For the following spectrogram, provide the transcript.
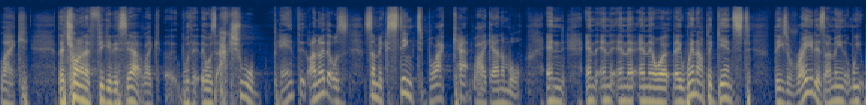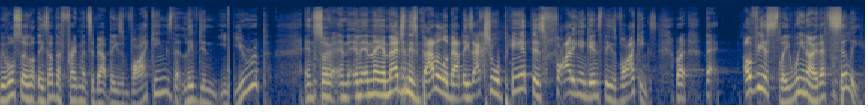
Like, they're trying to figure this out. Like, uh, there was actual panthers. I know that was some extinct black cat-like animal, and and and and they, and they were they went up against these raiders. I mean, we, we've also got these other fragments about these Vikings that lived in, in Europe. And so, and, and, and they imagine this battle about these actual panthers fighting against these Vikings, right? That, obviously, we know that's silly.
